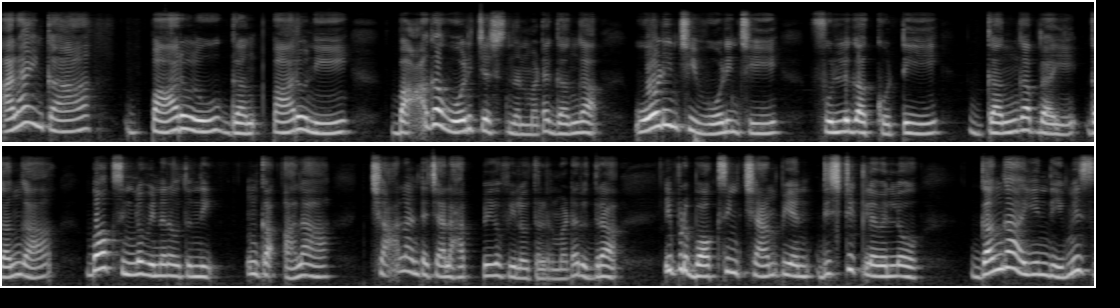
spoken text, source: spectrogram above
అలా ఇంకా పారు గం పారుని బాగా ఓడించేస్తుంది అనమాట గంగా. ఓడించి ఓడించి ఫుల్గా కొట్టి గంగ గంగా బాక్సింగ్లో విన్నర్ అవుతుంది. ఇంకా అలా చాలా అంటే చాలా హ్యాపీగా ఫీల్ అవుతాడనమాట రుద్ర. ఇప్పుడు బాక్సింగ్ ఛాంపియన్ డిస్టిక్ లెవెల్లో గంగా అయ్యింది. మిస్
